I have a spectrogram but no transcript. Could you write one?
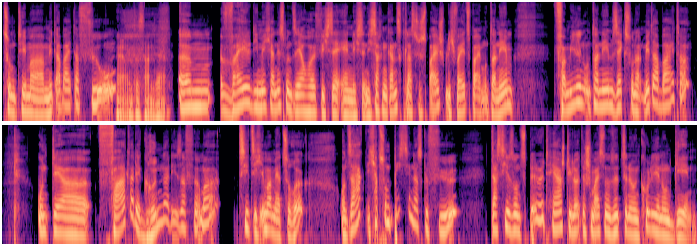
zum Thema Mitarbeiterführung. Ja, interessant, ja. Ähm, weil die Mechanismen sehr häufig sehr ähnlich sind. Ich sage ein ganz klassisches Beispiel. Ich war jetzt bei einem Unternehmen, Familienunternehmen, 600 Mitarbeiter und der Vater, der Gründer dieser Firma, zieht sich immer mehr zurück und sagt, ich habe so ein bisschen das Gefühl, dass hier so ein Spirit herrscht, die Leute schmeißen um 17 Uhr in Kulli hin und gehen.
